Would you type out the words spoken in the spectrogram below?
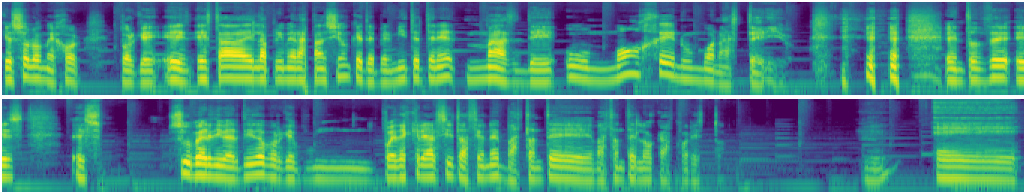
Que eso es lo mejor, porque esta es la primera expansión que te permite tener más de un monje en un monasterio. entonces es, es súper divertido porque mm, puedes crear situaciones bastante, bastante locas por esto. Eh,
